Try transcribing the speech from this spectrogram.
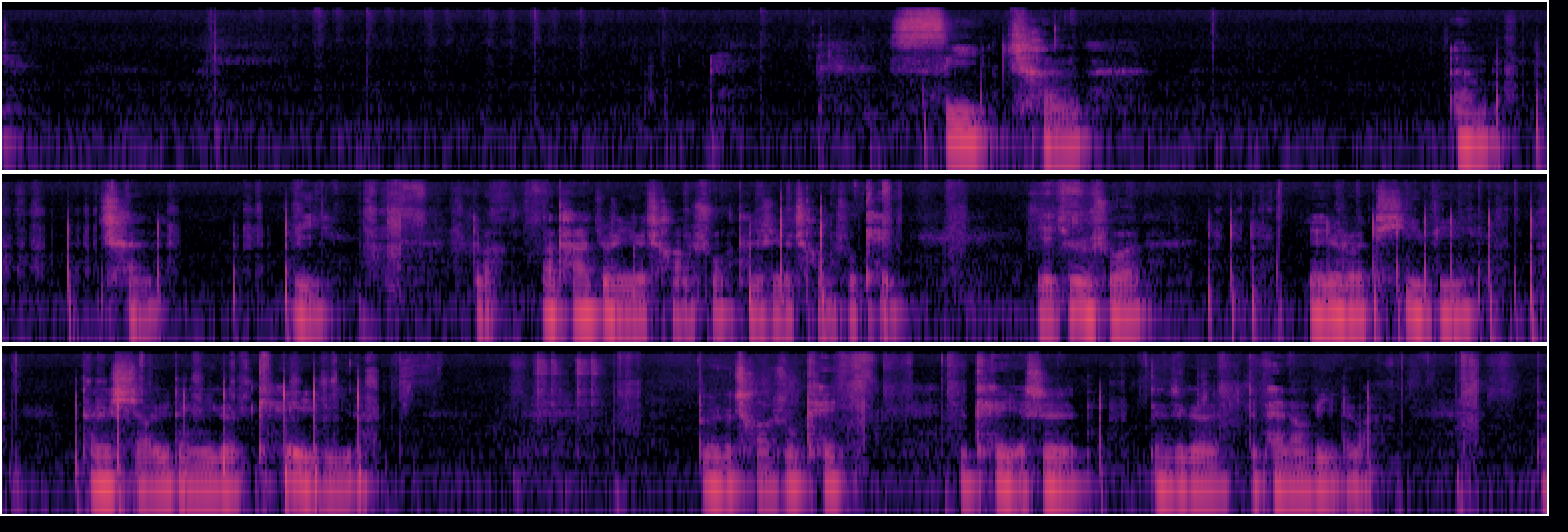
乘 n 乘 v，对吧？那它就是一个常数，它就是一个常数 k，也就是说，也就是说 t v 它是小于等于一个 k v 的。多一个常数 k，这 k 也是跟这个 depend on v 对吧？但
